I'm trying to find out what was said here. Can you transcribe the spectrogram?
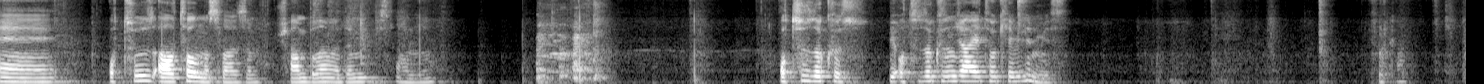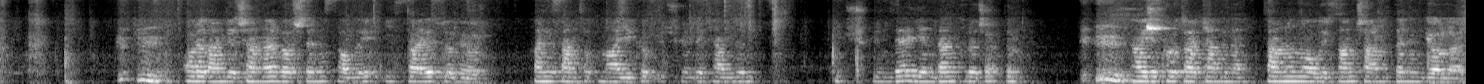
Ee, 36 olması lazım. Şu an bulamadım. Bir saniye. 39. Bir 39. ayet okuyabilir miyiz? Furkan. Oradan geçenler başlarını sallayıp İsa'ya sövüyor. Hani sen tapınağı yıkıp üç günde kendin üç günde yeniden kuracaktın. Haydi kurtar kendini. Tanrı'nın oğluysan çarmıhtan in diyorlardı.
